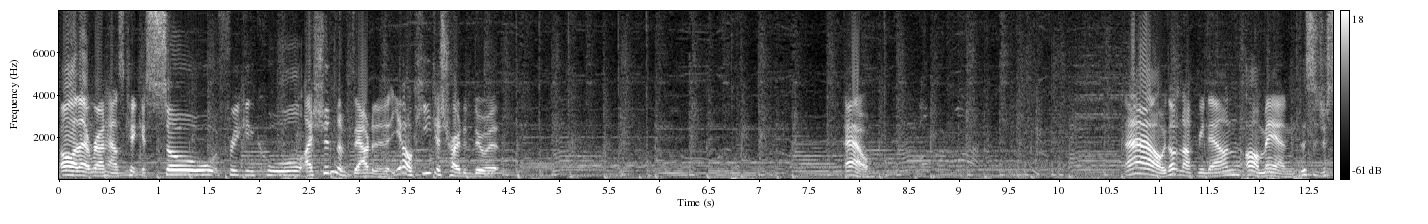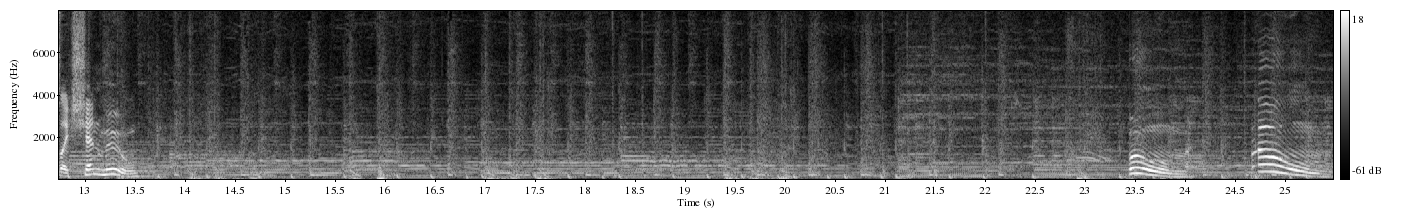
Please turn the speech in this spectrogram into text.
Oh, that roundhouse kick is so freaking cool. I shouldn't have doubted it. Yo, he just tried to do it. Ow. Ow, don't knock me down. Oh man, this is just like Shenmue. Boom. Boom.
